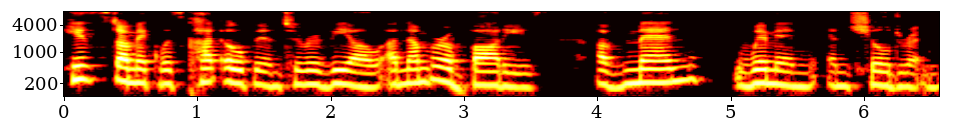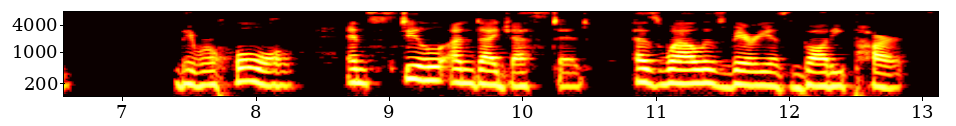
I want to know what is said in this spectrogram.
his stomach was cut open to reveal a number of bodies of men, women, and children. They were whole and still undigested, as well as various body parts.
